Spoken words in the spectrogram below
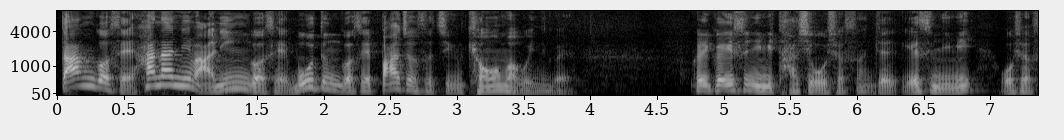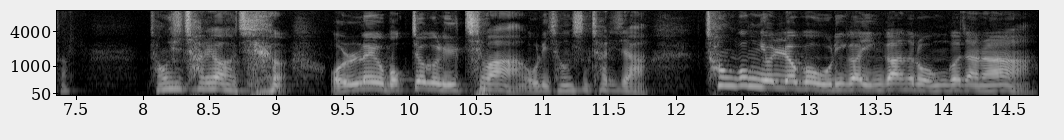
딴 것에 하나님 아닌 것에 모든 것에 빠져서 지금 경험하고 있는 거예요. 그러니까 예수님이 다시 오셔서 이제 예수님이 오셔서 정신 차려 지금 원래의 목적을 잃지 마 우리 정신 차리자 천국 열려고 우리가 인간으로 온 거잖아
